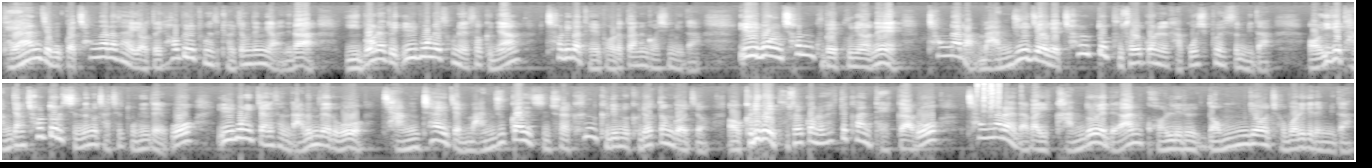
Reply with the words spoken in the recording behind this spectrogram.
대한제국과 청나라 사이의 어떤 협의를 통해서 결정된 게 아니라 이번에도 일본의 손에서 그냥 처리가 돼 버렸다는 것입니다. 일본은 1909년에 청나라 만주 지역의 철도 부설권을 갖고 싶어 했습니다. 어, 이게 당장 철도를 짓는 것 자체 돈이 되고 일본 입장에서는 나름대로 장차 이제 만주까지 진출할 큰 그림을 그렸던 거죠. 어, 그리고 이 부설권을 획득한 대가로 청나라에다가 이 간도에 대한 권리를 넘겨줘 버리게 됩니다.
